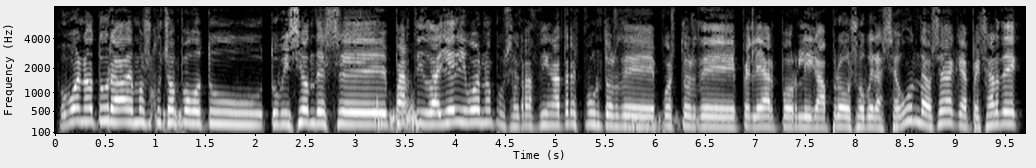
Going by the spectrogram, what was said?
Pues bueno, Tura, hemos escuchado un poco tu, tu visión de ese partido de ayer y bueno, pues el Racing a tres puntos de puestos de pelear por Liga Pro sobre la segunda, o sea que a pesar de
